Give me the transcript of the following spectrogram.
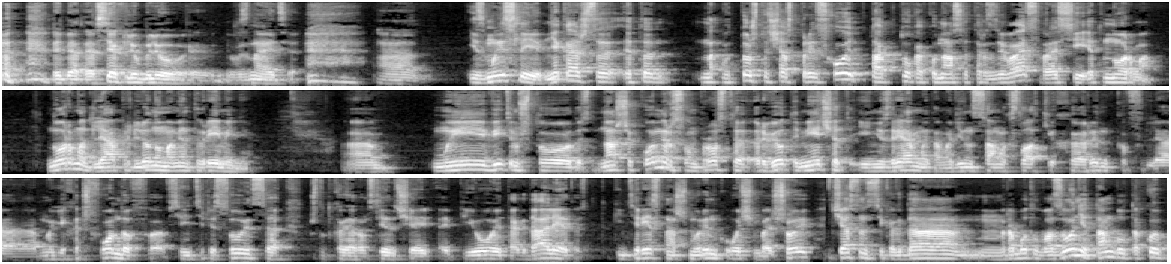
Ребята, я всех люблю, вы знаете. Э, из мыслей. Мне кажется, это то, что сейчас происходит, так, то, как у нас это развивается в России, это норма. Норма для определенного момента времени. А, мы видим, что наш e-commerce, он просто рвет и мечет, и не зря мы там один из самых сладких рынков для многих хедж-фондов, все интересуются, что когда там следующее IPO и так далее. То есть интерес к нашему рынку очень большой. В частности, когда работал в Озоне, там был такой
